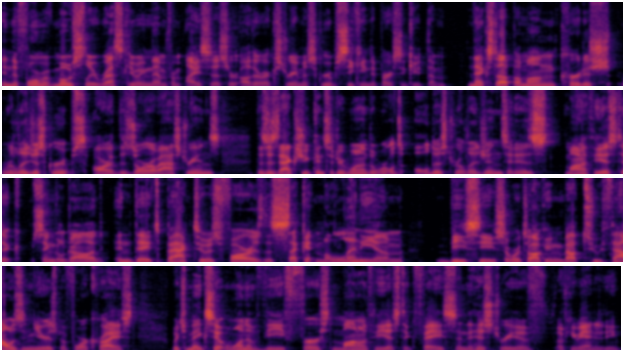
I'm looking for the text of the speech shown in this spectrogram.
in the form of mostly rescuing them from ISIS or other extremist groups seeking to persecute them. Next up among Kurdish religious groups are the Zoroastrians. This is actually considered one of the world's oldest religions. It is monotheistic, single god, and dates back to as far as the second millennium BC. So we're talking about 2,000 years before Christ, which makes it one of the first monotheistic faiths in the history of, of humanity.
